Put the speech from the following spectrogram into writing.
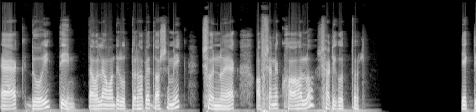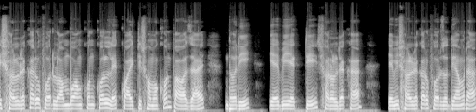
এক, দুই, তিন। তাহলে আমাদের উত্তর হবে দশমিক শূন্য এক। অপশানে খ হলো সঠিক উত্তর। একটি সরলরেখার উপর লম্ব অঙ্কন করলে কয়টি সমকোণ পাওয়া যায়? ধরি এবি একটি সরলরেখা। এবি সরলরেখার উপর যদি আমরা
